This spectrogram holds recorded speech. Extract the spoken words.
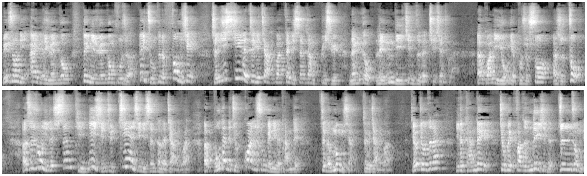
比如说你爱你的员工，对你的员工负责，对组织的奉献，这一系列这些价值观在你身上必须能够淋漓尽致的体现出来。而管理永远不是说，而是做。而是用你的身体力行去践行你身上的价值观，而不断的去灌输给你的团队这个梦想、这个价值观。久而久之呢，你的团队就会发自内心的尊重你。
